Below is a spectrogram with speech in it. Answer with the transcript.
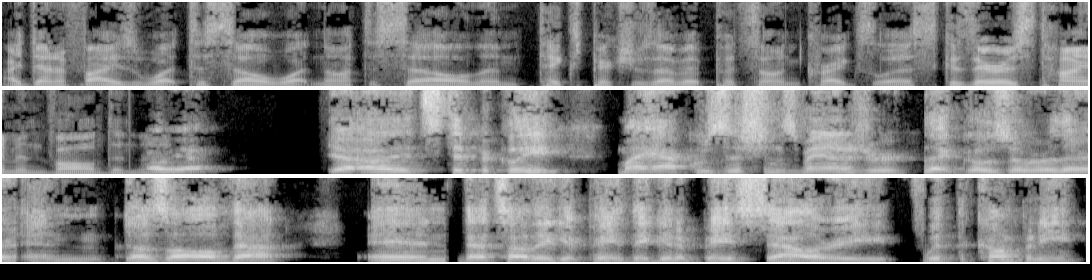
identifies what to sell, what not to sell, then takes pictures of it, puts on Craigslist? Because there is time involved in that. Oh yeah, yeah. Uh, it's typically my acquisitions manager that goes over there and does all of that, and that's how they get paid. They get a base salary with the company,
